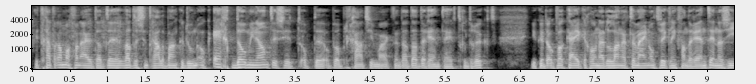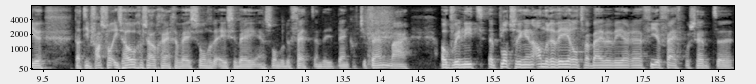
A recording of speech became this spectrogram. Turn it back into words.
dit gaat er allemaal van uit dat uh, wat de centrale banken doen ook echt dominant is op de, op de obligatiemarkt. En dat dat de rente heeft gedrukt. Je kunt ook wel kijken gewoon naar de lange termijn ontwikkeling van de rente. En dan zie je dat die vast wel iets hoger zou zijn geweest zonder de ECB en zonder de Fed en de Bank of Japan. Maar ook weer niet uh, plotseling in een andere wereld waarbij we weer 4, 5 procent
